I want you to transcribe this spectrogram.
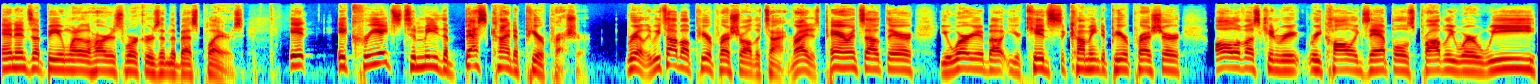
and ends up being one of the hardest workers and the best players. It it creates to me the best kind of peer pressure. Really, we talk about peer pressure all the time, right? As parents out there, you worry about your kids succumbing to peer pressure. All of us can re- recall examples probably where we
